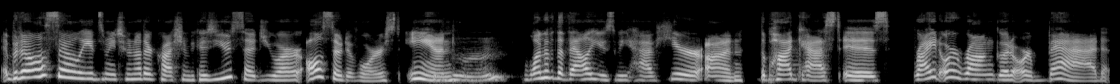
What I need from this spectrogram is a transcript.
But it also leads me to another question because you said you are also divorced. And mm-hmm. one of the values we have here on the podcast is right or wrong, good or bad.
